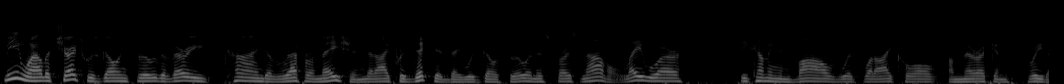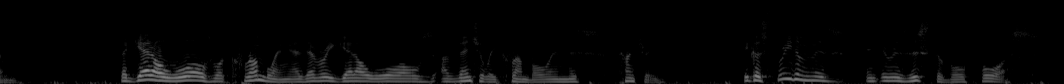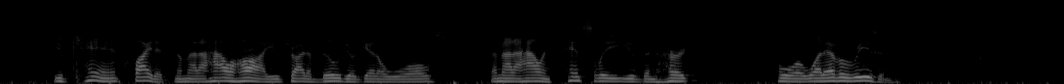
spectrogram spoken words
Meanwhile, the church was going through the very kind of reformation that I predicted they would go through in this first novel. They were becoming involved with what I call American freedom. The ghetto walls were crumbling as every ghetto walls eventually crumble in this country. Because freedom is an irresistible force. You can't fight it no matter how high you try to build your ghetto walls, no matter how intensely you've been hurt for whatever reason.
